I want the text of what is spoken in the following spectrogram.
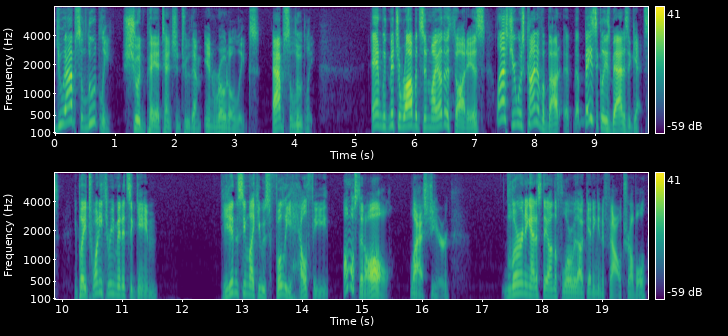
you absolutely should pay attention to them in roto leagues. Absolutely. And with Mitchell Robinson, my other thought is last year was kind of about uh, basically as bad as it gets. He played 23 minutes a game. He didn't seem like he was fully healthy almost at all last year. Learning how to stay on the floor without getting into foul trouble.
